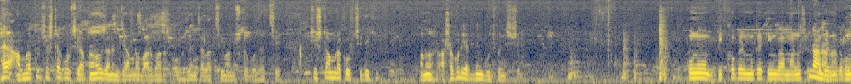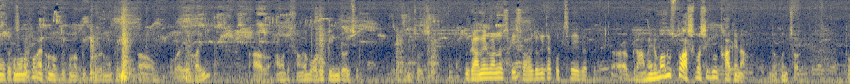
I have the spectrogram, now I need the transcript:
হ্যাঁ আমরা তো চেষ্টা করছি আপনারাও জানেন যে আমরা বারবার অভিযান চালাচ্ছি মানুষকে বোঝাচ্ছি চেষ্টা আমরা করছি দেখি। মানুষ আশা করি একদিন বুঝবে নিশ্চয়ই। কোনো বিক্ষোভের মুখে কিংবা মানুষের না না কোনো কোনো রকম এখন অবধি কোনো বিক্ষোভের মুখে হয়নি। আর আমাদের সঙ্গে বড় টিম রয়েছে চলছে। গ্রামের মানুষ কি সহযোগিতা করছে এই ব্যাপারে? গ্রামের মানুষ তো আশেপাশে কেউ থাকে না যখন চলে। তো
